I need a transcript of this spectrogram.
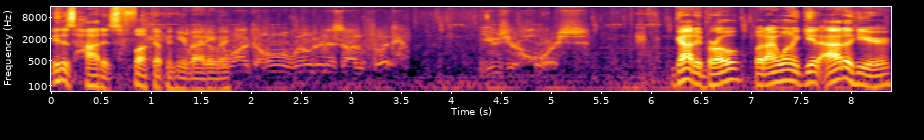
it is hot as fuck up in here by the way. walk the whole wilderness on foot? Use your horse. Got it, bro. But I want to get out of here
